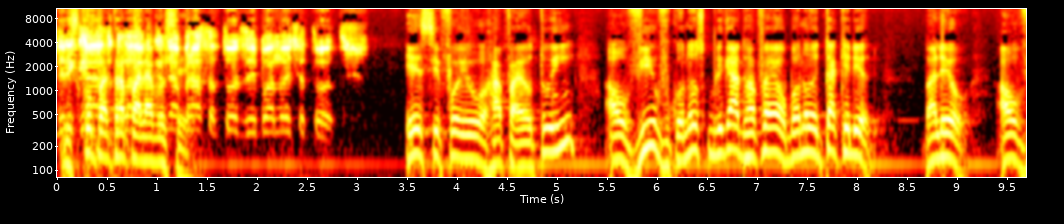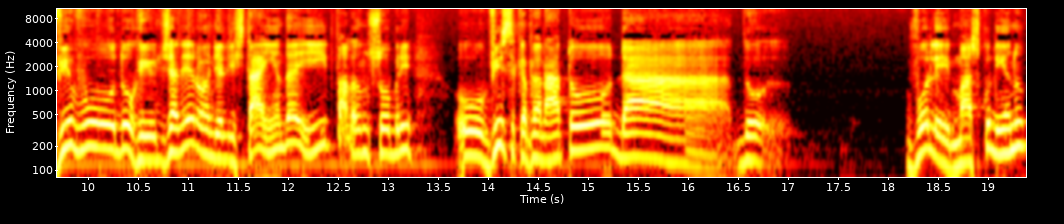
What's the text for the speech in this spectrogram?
Obrigado, Desculpa atrapalhar claro, você. Um abraço a todos e boa noite a todos. Esse foi o Rafael Twin, ao vivo conosco. Obrigado, Rafael. Boa noite, tá, querido? Valeu. Ao vivo do Rio de Janeiro, onde ele está ainda e falando sobre o vice-campeonato da do vôlei masculino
